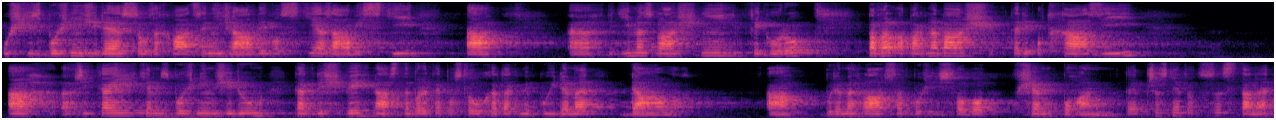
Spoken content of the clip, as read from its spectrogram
už ti zbožní židé jsou zachváceni žádlivostí a závistí a, a vidíme zvláštní figuru. Pavel a Barnabáš tedy odchází a říkají těm zbožným židům, tak když vy nás nebudete poslouchat, tak my půjdeme dál a budeme hlásat Boží slovo všem pohanům. To je přesně to, co se stane,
